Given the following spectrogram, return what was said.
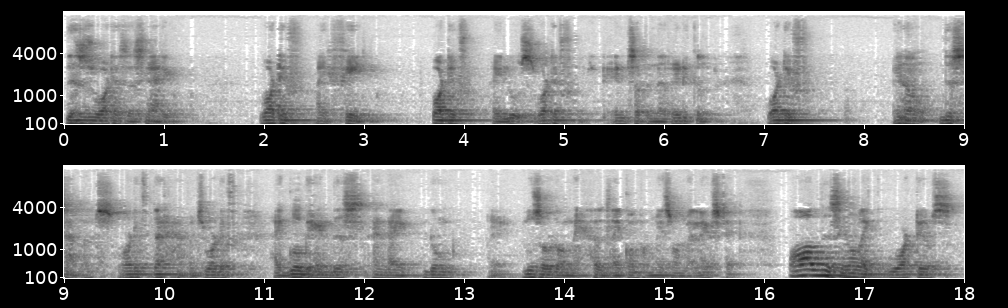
this is what is the scenario. What if I fail? What if I lose? What if it ends up in a ridicule? What if you know this happens? What if that happens? What if I go behind this and I don't I lose out on my health, I compromise on my lifestyle. All this, you know, like what ifs,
